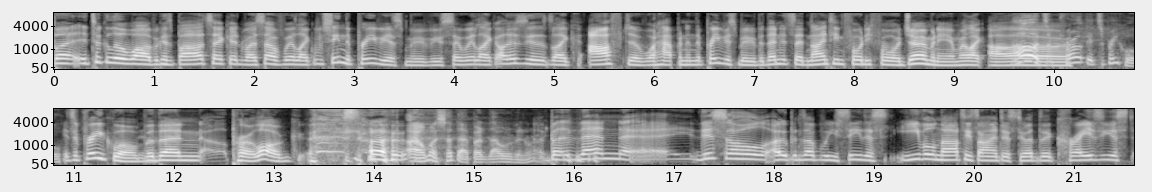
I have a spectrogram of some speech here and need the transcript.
But it took a little while because Bartek and myself, we're like, we've seen the previous movie, so we're like, oh, this is like after what happened in the previous movie. But then it said 1944 Germany, and we're like, oh, Oh, it's a pro. It's a prequel. it's a prequel. But then uh, prologue, so I almost said that, but that would have been right. but then uh, this all opens up. We see this evil Nazi scientist who had the craziest.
